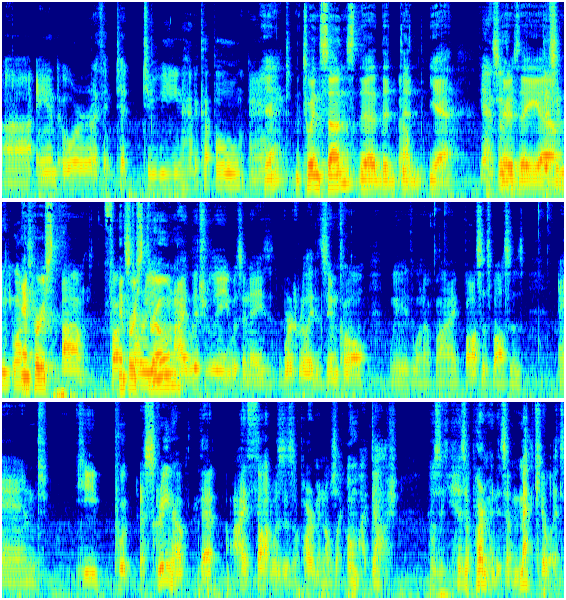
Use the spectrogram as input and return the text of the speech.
uh, and or I think Tatooine had a couple, and Yeah, the twin sons. The the, the Oh. yeah. yeah. so There's the- a there's um. Emperor's. Um, Emperor's story, Throne? I literally was in a work-related Zoom call with one of my boss's bosses, and he put a screen up that I thought was his apartment. I was like, "Oh my gosh!" I was like, "His apartment is immaculate."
